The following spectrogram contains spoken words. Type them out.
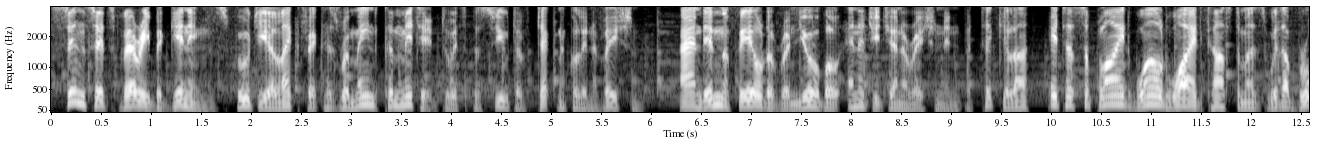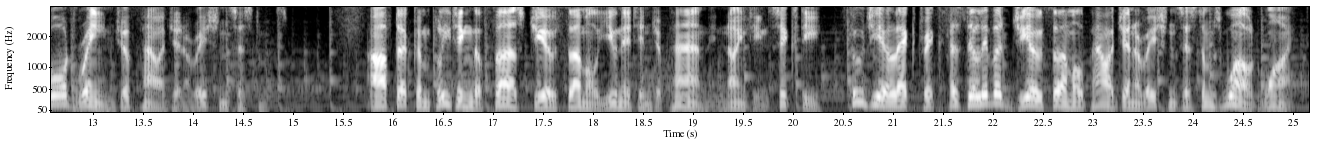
Since its very beginnings, Fuji Electric has remained committed to its pursuit of technical innovation. And in the field of renewable energy generation in particular, it has supplied worldwide customers with a broad range of power generation systems. After completing the first geothermal unit in Japan in 1960, Fuji Electric has delivered geothermal power generation systems worldwide.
